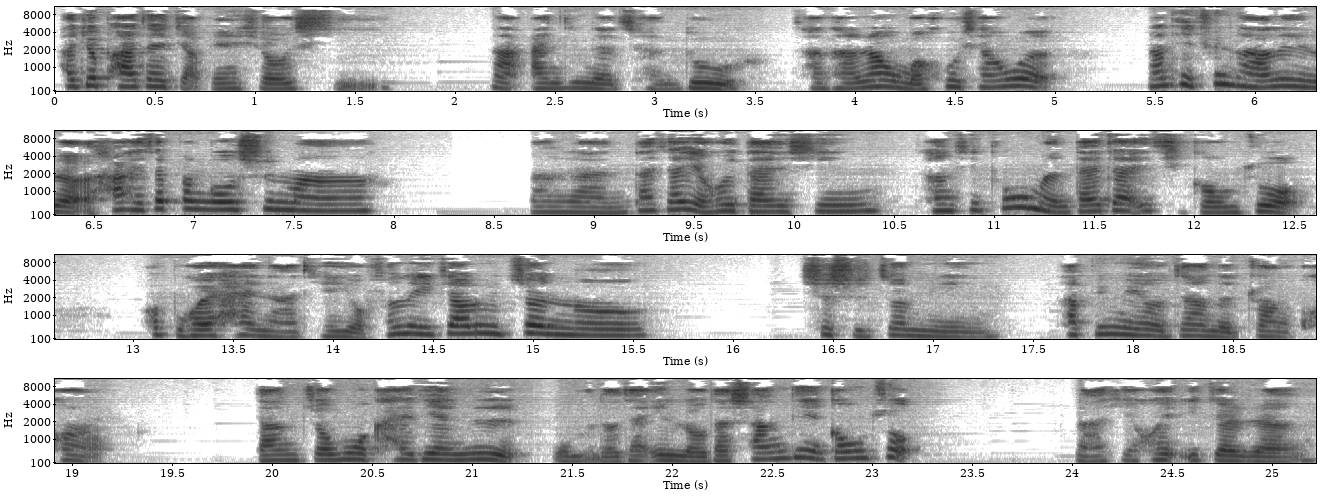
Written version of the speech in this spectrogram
他就趴在脚边休息。那安静的程度，常常让我们互相问：拿铁去哪里了？他还在办公室吗？当然，大家也会担心，长期跟我们待在一起工作，会不会害拿铁有分离焦虑症呢？事实证明，他并没有这样的状况。当周末开店日，我们都在一楼的商店工作，拿铁会一个人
